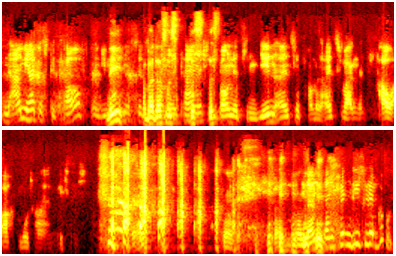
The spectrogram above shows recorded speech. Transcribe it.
Ein Ami hat es gekauft und die Nee, machen das jetzt aber das ist- das- das- die bauen jetzt in jeden einzelnen Formel 1-Wagen einen V8-Motor ein. Richtig. ja. Und dann, dann finden die es wieder gut.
